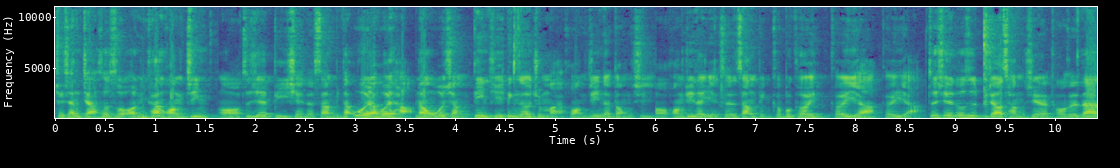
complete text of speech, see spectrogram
就像假设说，哦，你看黄金，哦，这些避险的商品，它未来会好，那我想定期定额去买黄金的东西，哦，黄金的衍生商品可不可以？可以啊，可以啊，这些都是比较长线的投资。那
